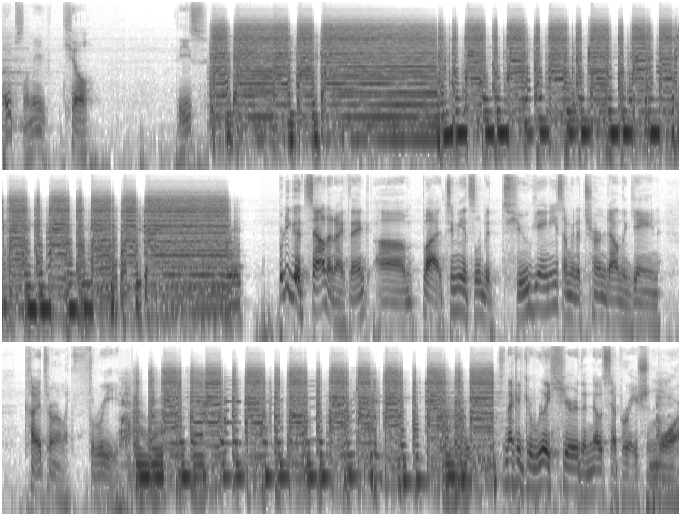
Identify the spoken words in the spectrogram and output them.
Oops, let me kill these. Good sounding, I think. Um, but to me, it's a little bit too gainy, so I'm going to turn down the gain, cut it to around like three. So now I can really hear the note separation more.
